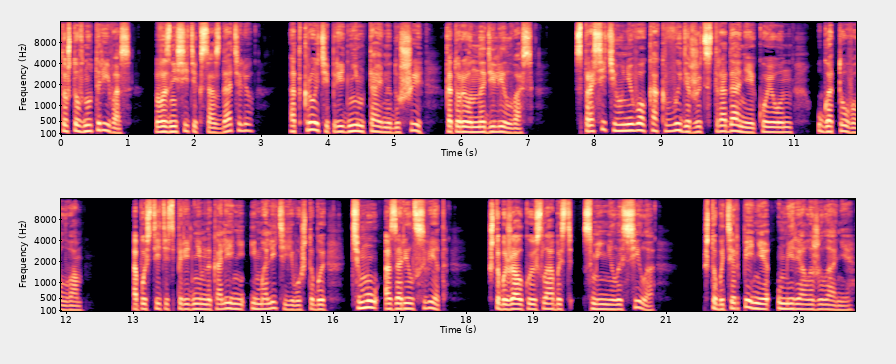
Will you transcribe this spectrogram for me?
То, что внутри вас, вознесите к Создателю — Откройте перед ним тайны души, которой он наделил вас. Спросите у него, как выдержать страдания, кое он уготовал вам. Опуститесь перед ним на колени и молите его, чтобы тьму озарил свет, чтобы жалкую слабость сменила сила, чтобы терпение умеряло желание.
